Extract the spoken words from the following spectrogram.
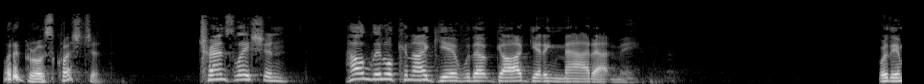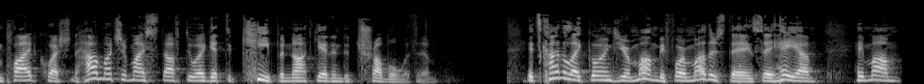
What a gross question. Translation, how little can I give without God getting mad at me? Or the implied question, how much of my stuff do I get to keep and not get into trouble with him? It's kind of like going to your mom before Mother's Day and say, hey, uh, hey mom,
